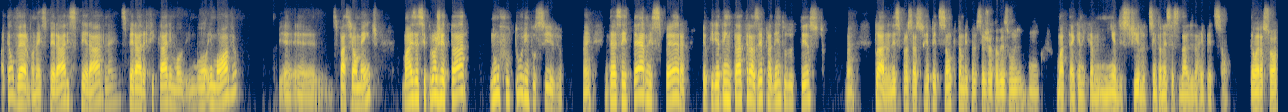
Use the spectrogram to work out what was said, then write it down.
até o verbo, né? Esperar, esperar, né? Esperar é ficar imó imóvel é, é, espacialmente, mas é se projetar num futuro impossível, né? Então essa eterna espera eu queria tentar trazer para dentro do texto, né? Claro, nesse processo de repetição, que também seja talvez um, um, uma técnica minha de estilo, sinto a necessidade da repetição. Então, era só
